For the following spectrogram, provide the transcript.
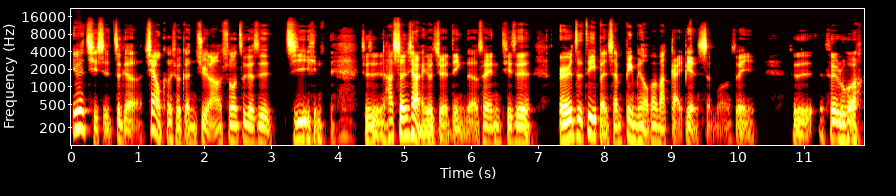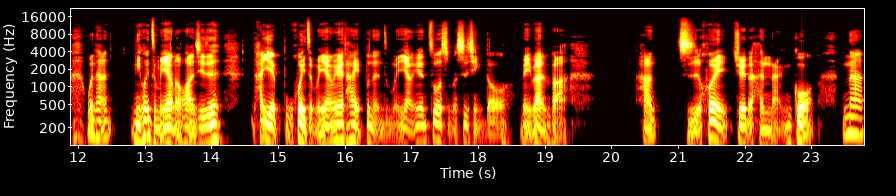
因为其实这个现有科学根据啦，说这个是 基因，就是他生下来就决定的，所以其实儿子自己本身并没有办法改变什么，所以就是所以如果 问他你会怎么样的话，其实他也不会怎么样，因为他也不能怎么样，因为做什么事情都没办法，他只会觉得很难过。那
